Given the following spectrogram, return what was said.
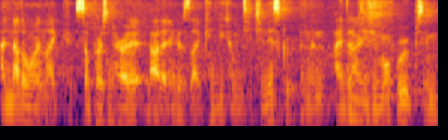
another one like some person heard it about it and was like, "Can you come and teach in this group?" And then I ended up teaching more groups and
